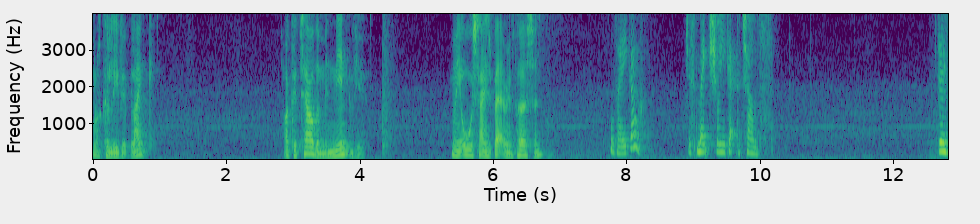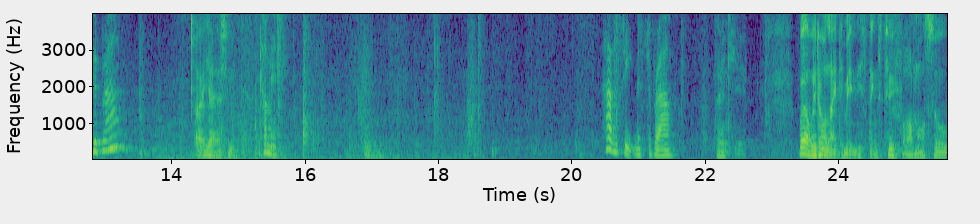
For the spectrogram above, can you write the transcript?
Well, I could leave it blank. I could tell them in the interview. I mean, it always sounds better in person. Well, there you go. Just make sure you get the chance. David Brown, Uh, yeah, that's me. come in. Have a seat, Mr. Brown. Thank you. Well, we don't like to make these things too formal, so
